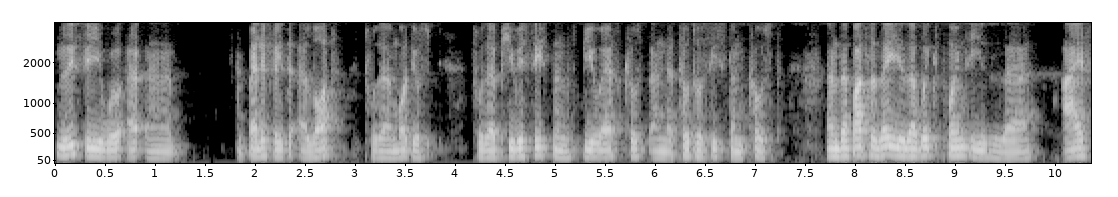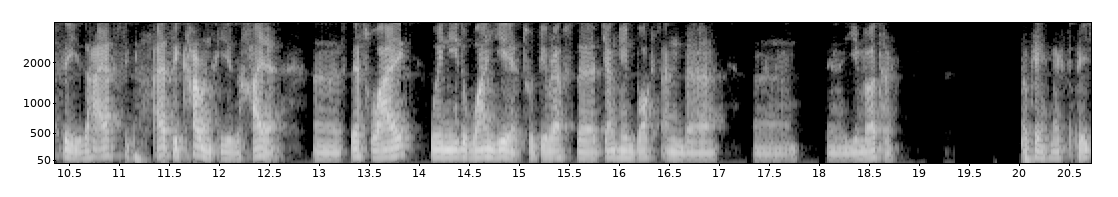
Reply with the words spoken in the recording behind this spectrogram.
This will benefit a lot to the modules, to the PV system's BOS cost and the total system cost. And but the, the weak point is the IC. The IC, current is higher. Uh, that's why we need one year to develop the junction box and the uh, inverter. Okay, next page.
